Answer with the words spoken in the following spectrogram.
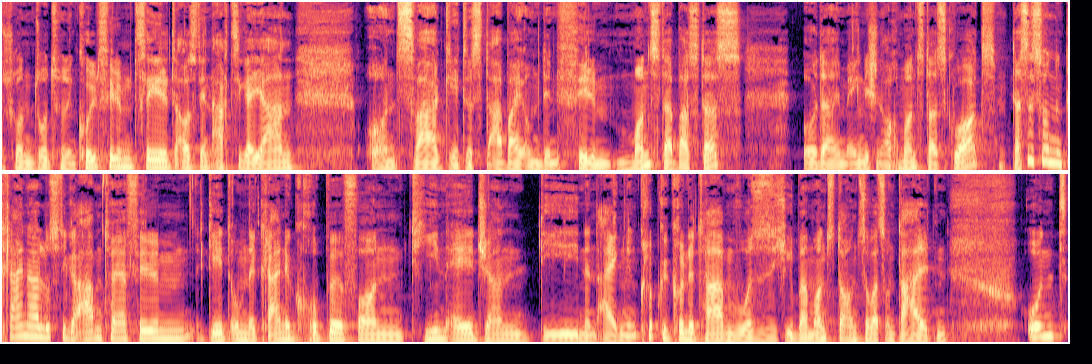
schon so zu den Kultfilmen zählt aus den 80er Jahren. Und zwar geht es dabei um den Film Monster Busters oder im Englischen auch Monster Squad. Das ist so ein kleiner, lustiger Abenteuerfilm, geht um eine kleine Gruppe von Teenagern, die einen eigenen Club gegründet haben, wo sie sich über Monster und sowas unterhalten. Und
